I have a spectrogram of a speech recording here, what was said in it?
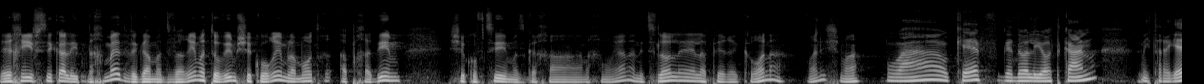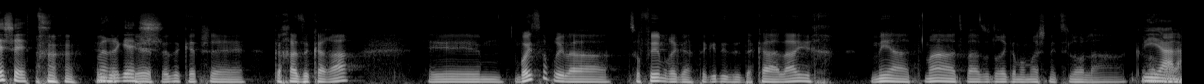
ואיך היא הפסיקה להתנחמד, וגם הדברים הטובים שקורים למרות הפחדים שקופצים. אז ככה, אנחנו, יאללה, נצלול אה, לפרק. רונה, מה נשמע? וואו, כיף גדול להיות כאן. מתרגשת, מרגש. איזה כיף, איזה כיף שככה זה קרה. אמ, בואי ספרי לצופים רגע, תגידי איזה דקה עלייך, מי את, מה את, ואז עוד רגע ממש נצלול לקרבן. יאללה.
